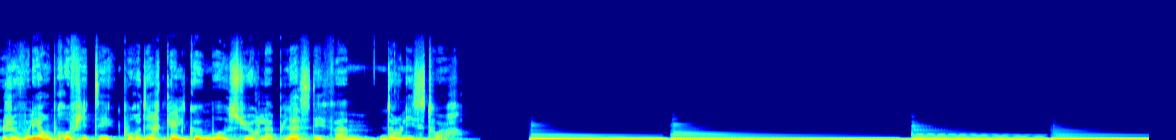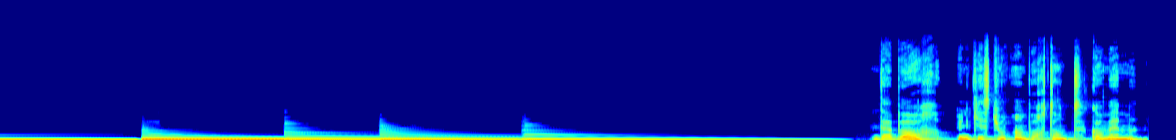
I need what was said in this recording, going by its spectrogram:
je voulais en profiter pour dire quelques mots sur la place des femmes dans l'histoire. D'abord, une question importante quand même.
